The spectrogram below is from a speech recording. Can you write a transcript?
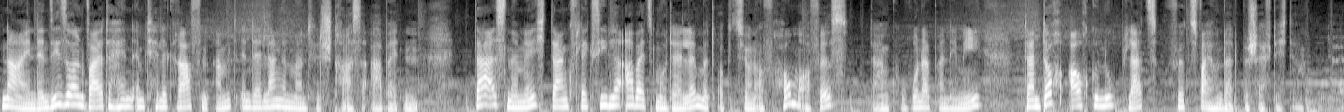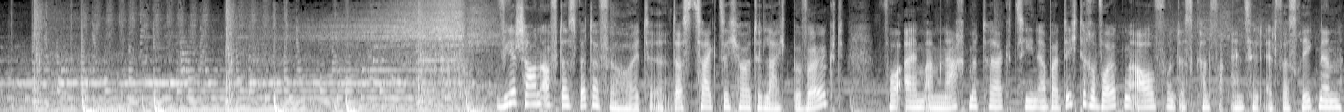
Nein, denn sie sollen weiterhin im Telegrafenamt in der Langenmantelstraße arbeiten. Da ist nämlich dank flexibler Arbeitsmodelle mit Option auf Homeoffice, dank Corona-Pandemie, dann doch auch genug Platz für 200 Beschäftigte. Wir schauen auf das Wetter für heute. Das zeigt sich heute leicht bewölkt. Vor allem am Nachmittag ziehen aber dichtere Wolken auf und es kann vereinzelt etwas regnen.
